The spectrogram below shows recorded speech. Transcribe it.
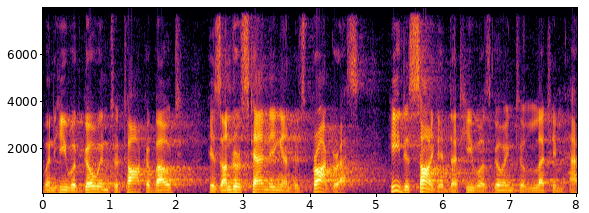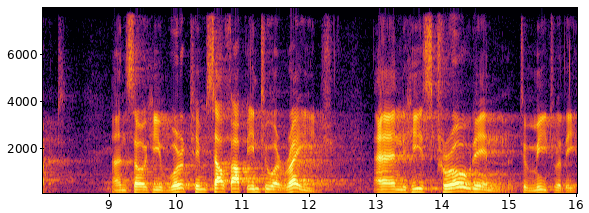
when he would go in to talk about his understanding and his progress, he decided that he was going to let him have it. And so he worked himself up into a rage and he strode in to meet with the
